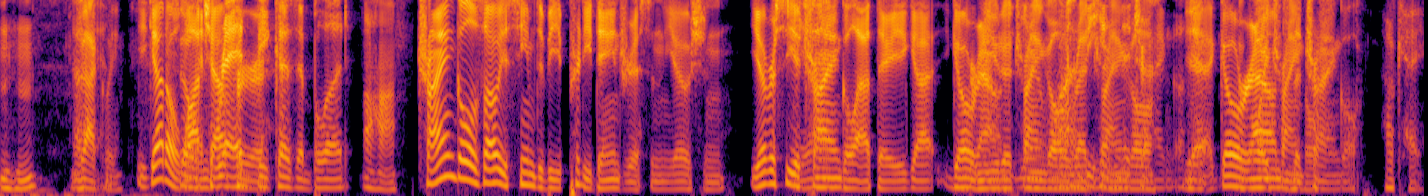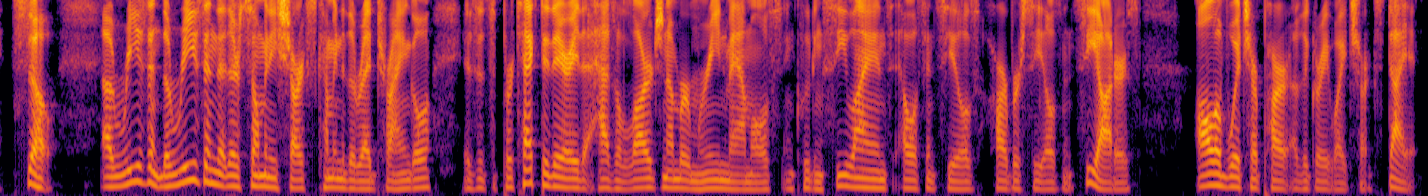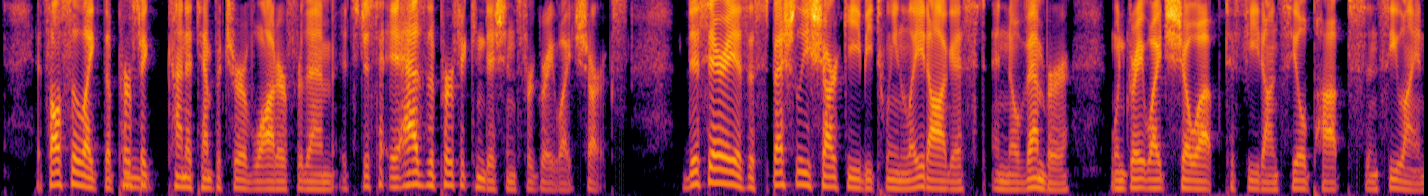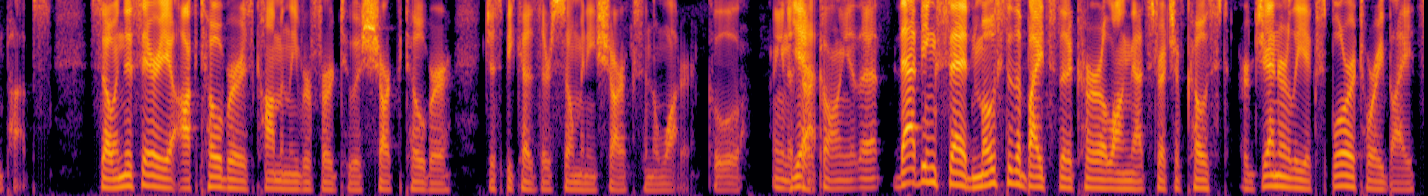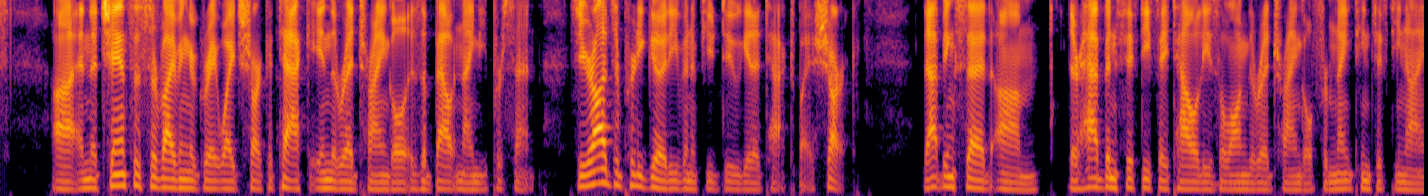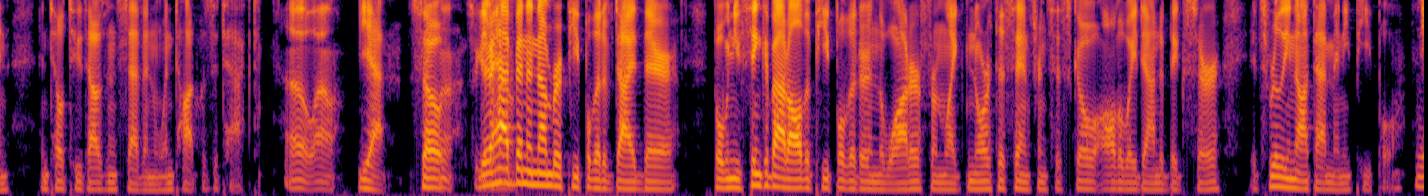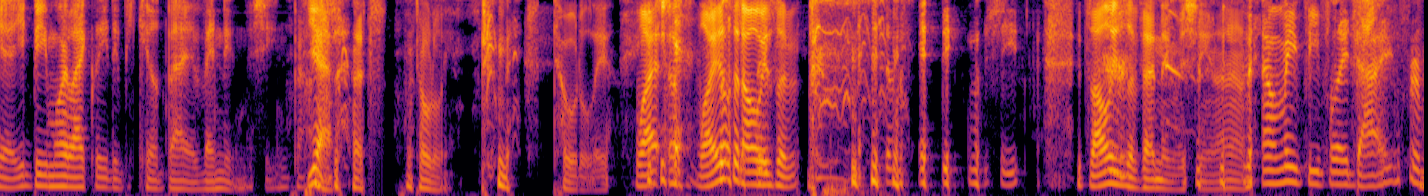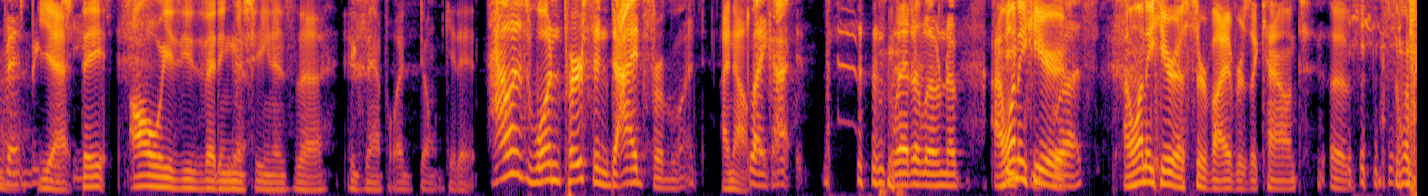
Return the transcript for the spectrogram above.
Exactly. You gotta So- watch and out red for because of blood. Uh huh. triangles. Always seem to be pretty dangerous in the ocean. You ever see a Yeah. triangle out there? You got you go Bermuda around. triangle, wanna red be in the triangle. triangle. Yeah, go avoid around the triangle. Okay, so a reason the reason that there's so many sharks coming to the Red Triangle is it's a protected area that has a large number of marine mammals, including sea lions, elephant seals, harbor seals, and sea otters, all of which are part of the great white shark's diet. It's also like the hmm. perfect kind of temperature of water for them. It's just it has the perfect conditions for great white sharks. This area is especially sharky between late August and November when great whites show up to feed on seal pups and sea lion pups. So in this area, October is commonly referred to as Sharktober just because there's so many sharks in the water. Cool. I'm gonna Yeah. start calling it that. That being said, most of the bites that occur along that stretch of coast are generally exploratory bites, uh, and the chance of surviving a great white shark attack in the Red Triangle is about 90%. So your odds are pretty good even if you do get attacked by a shark. That being said, um, there have been 50 fatalities along the Red Triangle from 1959 until 2007 when Todd was attacked. Oh wow. Yeah. So good there have been a number of people that have died there. But when you think about all the people that are in the water from like north of San Francisco all the way down to Big Sur, it's really not that many people. Yeah, you'd be more likely to be killed by a vending machine. Probably. Yeah, That's totally. totally. Why? Uh, yeah, why is it always a? a vending machine. It's always a vending machine. I don't know. How many people are dying from vending Yeah, machines? they always use vending machine as the example. I don't get it. How has one person died from one? I know. Like I, let alone a. I wanna hear- Plus. I want to hear a survivor's account of someone.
